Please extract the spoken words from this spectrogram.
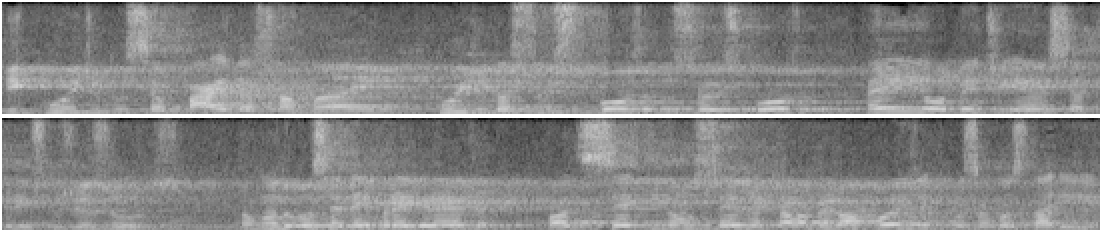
E cuide do seu pai, da sua mãe, cuide da sua esposa, do seu esposo, em obediência a Cristo Jesus. Então, quando você vem para a igreja, pode ser que não seja aquela melhor coisa que você gostaria,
